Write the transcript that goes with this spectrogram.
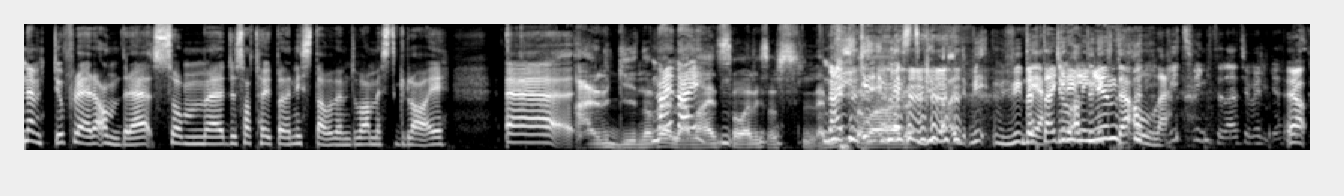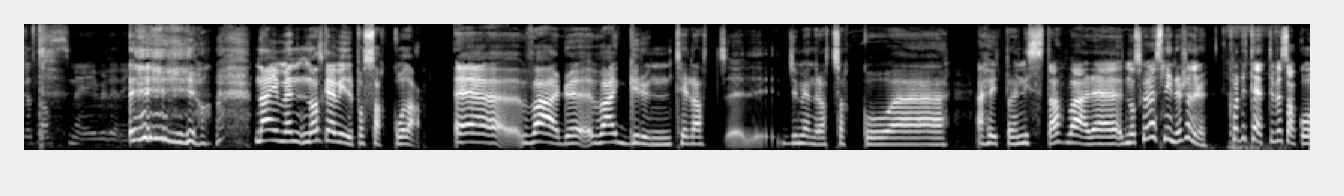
nevnte jo flere andre som eh, du satt høyt på den lista over hvem du var mest glad i. Eh, Gud, nå Nei, føler jeg meg så liksom slem. nei, ikke glad Vi, vi vet jo at du likte alle. Vi tvingte deg til å velge. Ja. Det skal ta med i vurderingen. ja. Nei, men nå skal jeg videre på Sakko, da. Eh, hva, er du, hva er grunnen til at eh, du mener at Sakko eh, er høyt på den lista? Hva er det? Nå skal vi være snille, skjønner du. Kvaliteter ved Sakko.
